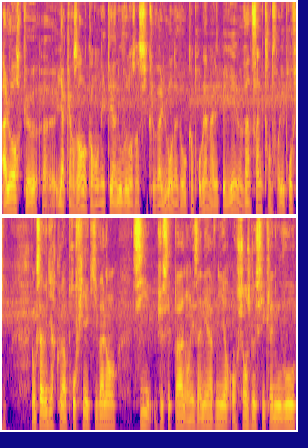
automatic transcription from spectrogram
alors qu'il euh, y a 15 ans, quand on était à nouveau dans un cycle value, on n'avait aucun problème à les payer 25-30 fois les profits. Donc ça veut dire qu'un profit équivalent si, je sais pas, dans les années à venir, on change de cycle à nouveau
